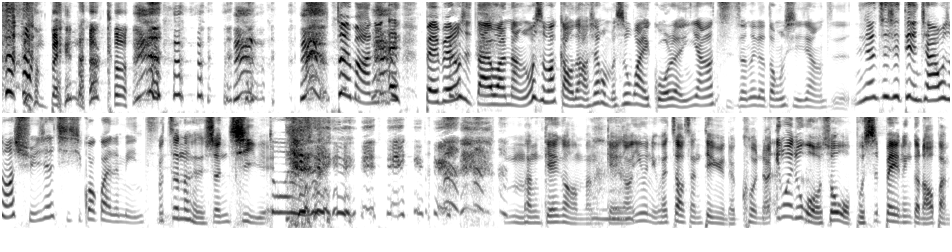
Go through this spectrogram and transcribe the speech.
两杯那个。对嘛？你哎，北北都是台湾人，为什么搞得好像我们是外国人一样，要指着那个东西这样子？你看这些店家为什么要取一些奇奇怪怪的名字我？真的很生气耶，对 蛮 gay 搞蛮 gay 搞，因为你会造成店员的困扰。因为如果说我不是被那个老板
